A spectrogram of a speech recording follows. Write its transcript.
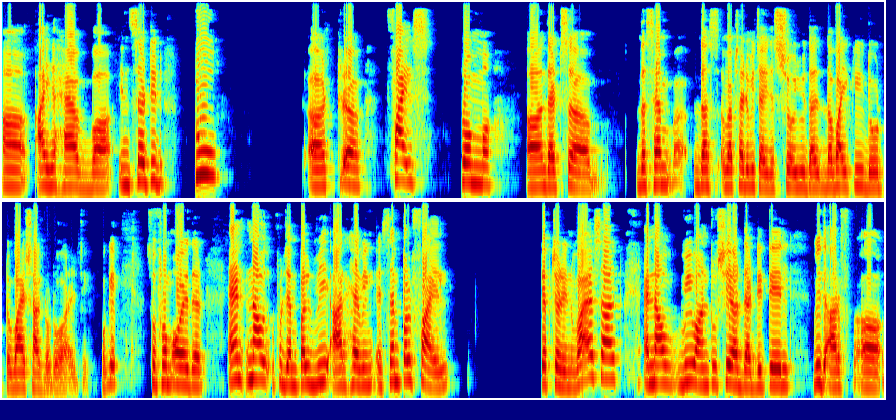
I have inserted two uh, uh, files from uh, that's the same the website which I just show you the the wiki.wireshark.org okay? So from over there and now for example we are having a sample file captured in Wireshark. And now we want to share that detail with our uh,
